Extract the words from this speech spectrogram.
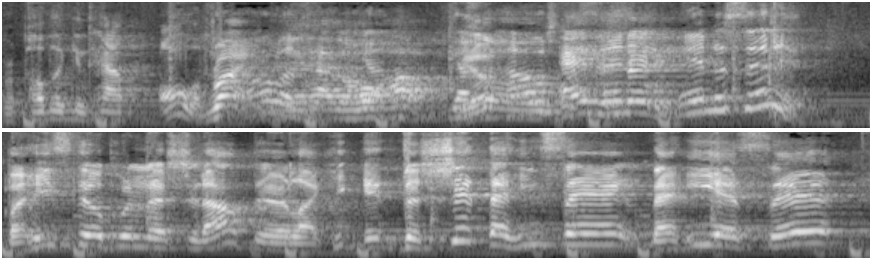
Republicans have all of it. right. They have the whole house. Got Yep. the House, And the Senate, Senate. and the Senate. But he's still putting that shit out there. Like he, it, the shit that he's saying, that he has said,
